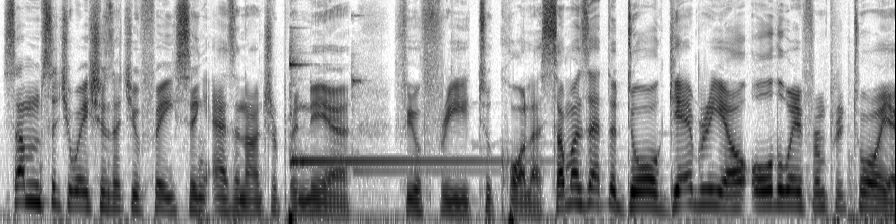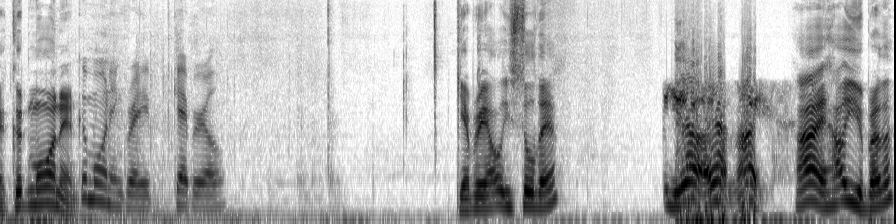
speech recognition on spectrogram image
some situations that you're facing as an entrepreneur, feel free to call us. Someone's at the door, Gabrielle, all the way from Pretoria. Good morning. Good morning, Gra- Gabriel. Gabrielle, are you still there? Yeah, yeah, nice. Hi, how are you, brother?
